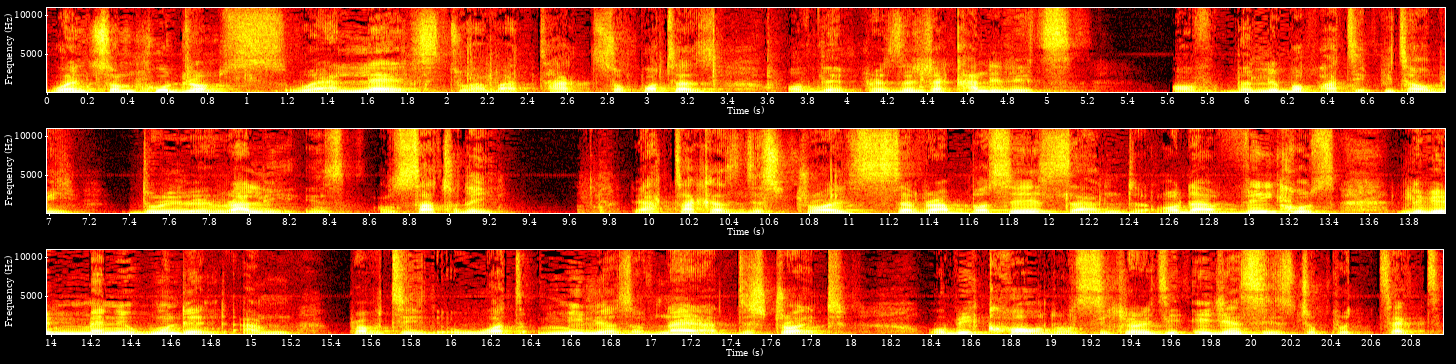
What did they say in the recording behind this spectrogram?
when some hoodlums were alleged to have attacked supporters of the presidential candidates of the Labour Party, Peter Obi, during a rally on Saturday. The attackers destroyed several buses and other vehicles, leaving many wounded and property worth millions of naira destroyed. Obi called on security agencies to protect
